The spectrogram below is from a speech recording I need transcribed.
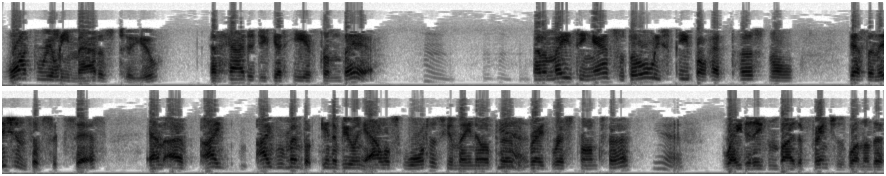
What really matters to you? And how did you get here from there? An amazing answer, but all these people had personal definitions of success. And I, I, I remember interviewing Alice Waters. You may know of her, Yes. the great restaurateur Yes. rated even by the French as one of the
